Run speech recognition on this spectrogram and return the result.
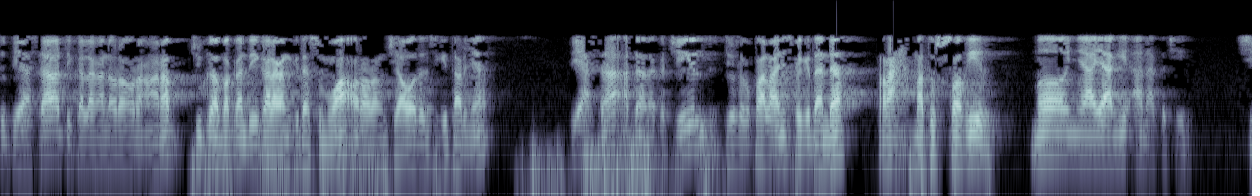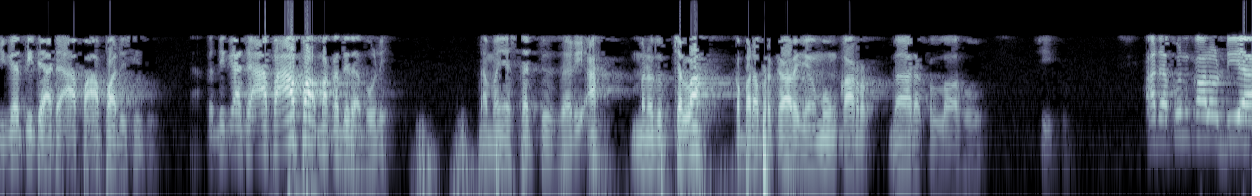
Itu biasa di kalangan orang-orang Arab, juga bahkan di kalangan kita semua, orang-orang Jawa dan sekitarnya. Biasa ada anak kecil, di kepalanya sebagai tanda rahmatus sogir, menyayangi anak kecil. Sehingga tidak ada apa-apa di situ. Nah, ketika ada apa-apa maka tidak boleh. Namanya satu zari'ah menutup celah kepada perkara yang mungkar. Barakallahu fikum. Adapun kalau dia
